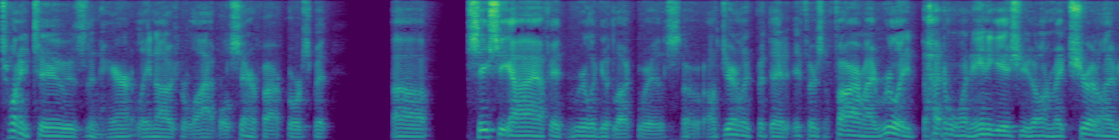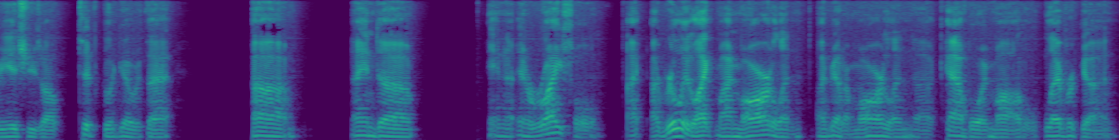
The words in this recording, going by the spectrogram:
Twenty two is inherently not as reliable as centerfire, of course, but uh, CCI I've had really good luck with. So I'll generally put that if there's a firearm I really I don't want any issues. I want to make sure I don't have any issues. I'll typically go with that. Um, and uh, in, a, in a rifle, I, I really like my Marlin. I've got a Marlin uh, cowboy model lever gun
